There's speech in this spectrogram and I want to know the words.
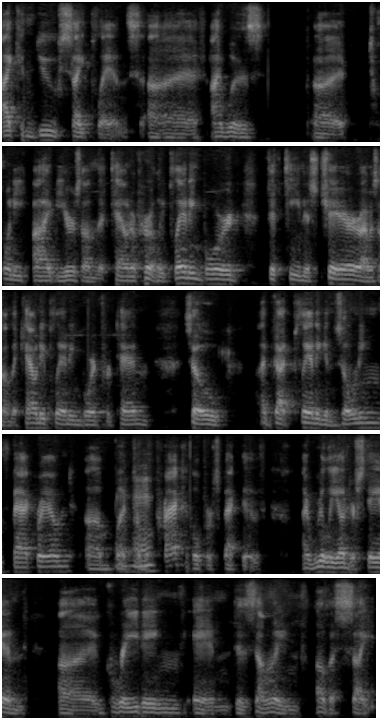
I can do site plans. Uh, I was uh, 25 years on the town of Hurley Planning Board, 15 as chair. I was on the county planning board for 10. So I've got planning and zoning background, um, but mm-hmm. from a mm-hmm. practical perspective, I really understand uh, grading and design of a site.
